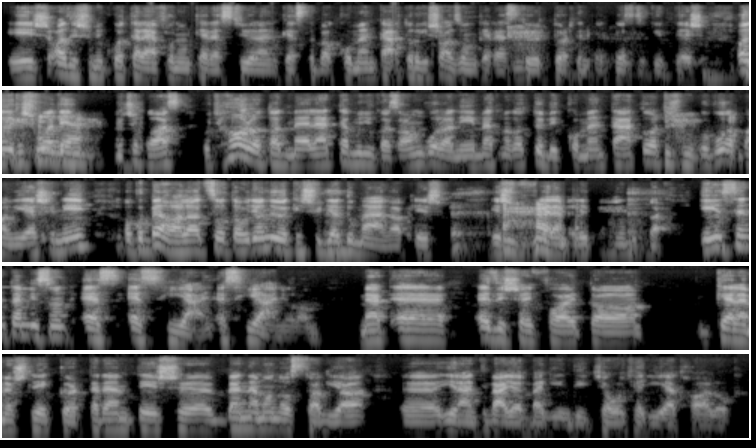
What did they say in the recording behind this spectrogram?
és az is, amikor telefonon keresztül jelentkeztek be a kommentátorok, és azon keresztül történt a közvetítés. Annak is volt egy, csak az, hogy hallottad mellette mondjuk az angol, a német, meg a többi kommentátort, és amikor volt valami esemény, akkor behaladszólt, hogy a nők is ugye dumálnak, és, és felemelik a Én szerintem viszont ez, ez hiány, ez hiányolom mert eh, ez is egyfajta kellemes légkört teremt, és eh, bennem a nosztalgia eh, iránti vágyat megindítja, hogyha egy ilyet hallok.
